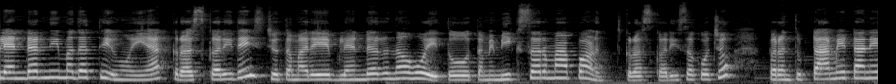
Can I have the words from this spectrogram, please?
બ્લેન્ડરની મદદથી હું અહીંયા ક્રશ કરી દઈશ. જો તમારે બ્લેન્ડર ન હોય તો તમે મિક્સરમાં પણ ક્રશ કરી શકો છો. પરંતુ ટામેટાને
